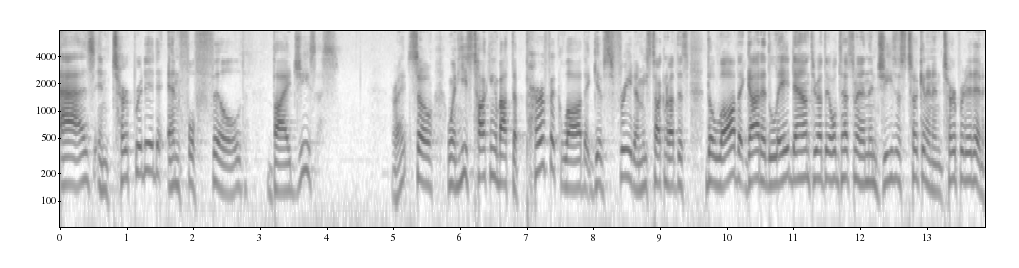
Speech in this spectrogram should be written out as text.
as interpreted and fulfilled by Jesus. Right? So when he's talking about the perfect law that gives freedom, he's talking about this the law that God had laid down throughout the Old Testament, and then Jesus took it and interpreted it and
